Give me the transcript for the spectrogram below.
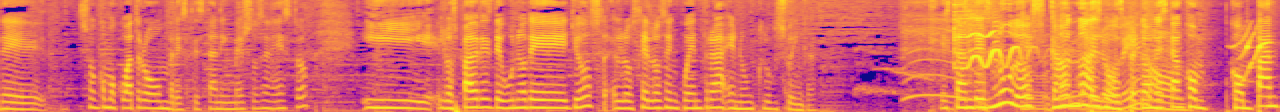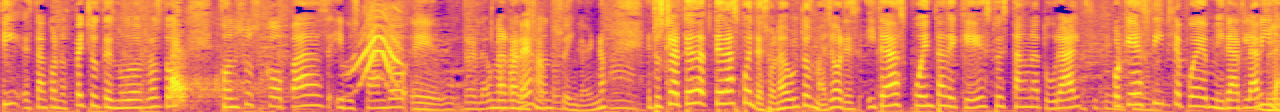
de son como cuatro hombres que están inmersos en esto y los padres de uno de ellos los se los encuentra en un club swinger. Están desnudos, no, no desnudos, perdón, están con, con panty, están con los pechos desnudos los dos, con sus copas y buscando eh, una Una pareja, relación pues. swinger, ¿no? Entonces, claro, te, te das cuenta, son adultos mayores, y te das cuenta de que esto es tan natural, Así porque imagino. así se puede mirar la vida.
